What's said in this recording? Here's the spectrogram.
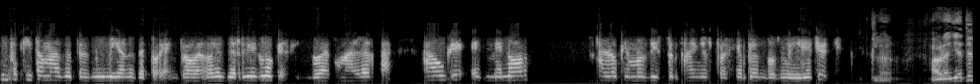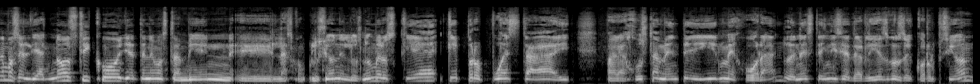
un poquito más de tres mil millones de proveedores de riesgo, que sin duda es una alerta, aunque es menor a lo que hemos visto en años, por ejemplo, en 2018. Claro. Ahora ya tenemos el diagnóstico, ya tenemos también eh, las conclusiones, los números. ¿Qué, ¿Qué propuesta hay para justamente ir mejorando en este índice de riesgos de corrupción?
